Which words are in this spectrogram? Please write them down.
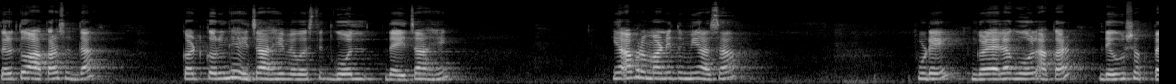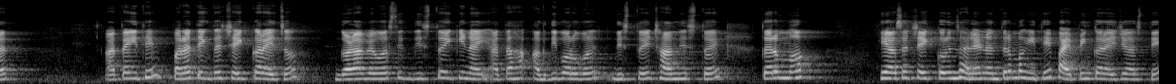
तर तो आकारसुद्धा कट करून घ्यायचा आहे व्यवस्थित गोल द्यायचा आहे. याप्रमाणे तुम्ही असा पुढे गळ्याला गोल आकार देऊ शकतात. आता इथे परत एकदा चेक करायचं. गळा व्यवस्थित दिसतोय की नाही आता हा अगदी बरोबर दिसतोय छान दिसतोय. तर मग हे असं चेक करून झाल्यानंतर मग इथे पायपिंग करायची असते.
